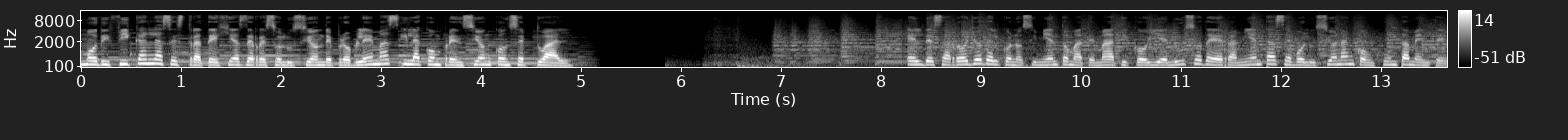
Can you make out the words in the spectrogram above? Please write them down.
modifican las estrategias de resolución de problemas y la comprensión conceptual. El desarrollo del conocimiento matemático y el uso de herramientas evolucionan conjuntamente.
